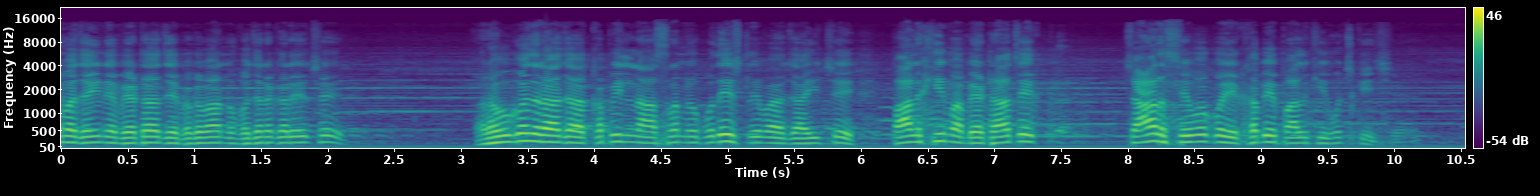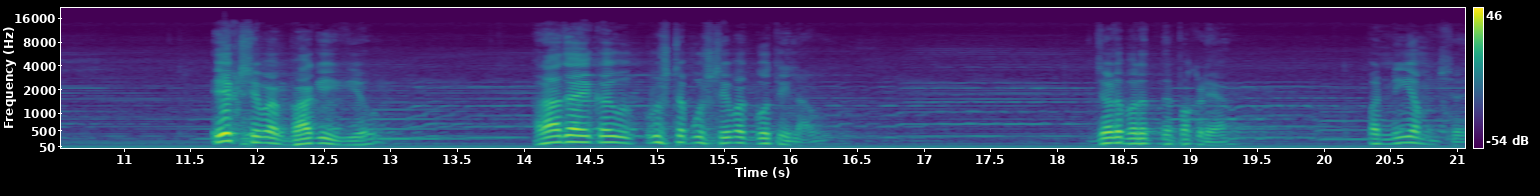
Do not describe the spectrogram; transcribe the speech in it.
માં જઈને બેઠા છે ભગવાનનું ભજન કરે છે. રઘુગંજ રાજા કપિલના આશ્રમે ઉપદેશ લેવા જાય છે. પાલખીમાં બેઠા છે. ચાર સેવકોએ ખભે પાલખી ઊંચકી છે. એક સેવક ભાગી ગયો. રાજાએ કહ્યું, પૃષ્ઠપુષ્ઠ સેવક ગોતી લાવો. જડ ભરતને પકડ્યા. પણ નિયમ છે.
